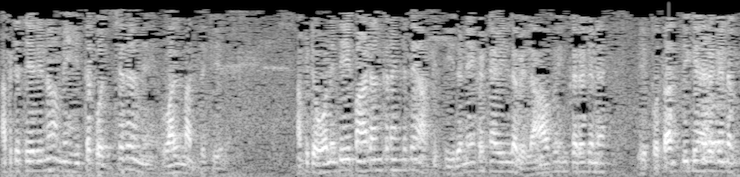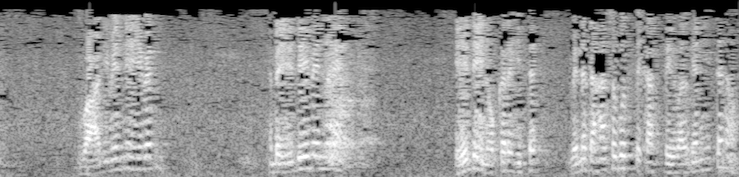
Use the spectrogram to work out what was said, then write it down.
අපිට තේරෙනවා මේ හිත කොච්චර මේ වල්මත්ද කියලා. අපිට ඕනේ දේ පාඩම් කරන්න බෑ. අපි තීරණයකට ඇවිල්ලා වෙලාවෙන් කරගෙන ඒ පොතක් දිග අරගෙන වාඩි වෙන්නේ ඒ වැඩි. හැබැයි ඒ දේ වෙන්නේ ඒ දේ නොකර හිත වෙන දහසකුත් එකක් දේවල් ගැන හිතනවා.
